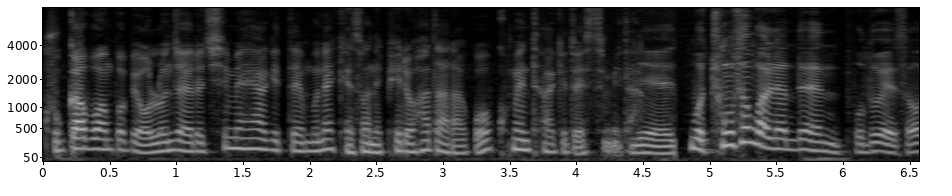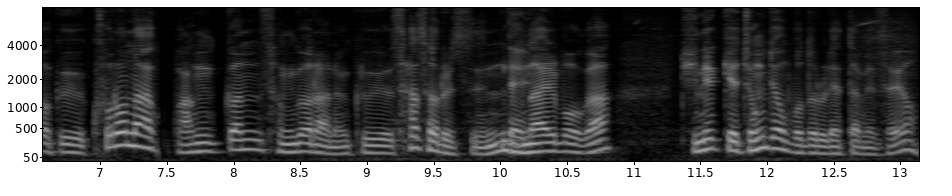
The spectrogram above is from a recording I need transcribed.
국가보안법이 언론 자유를 침해하기 때문에 개선이 필요하다라고 코멘트하기도 했습니다. 예. 뭐 총선 관련된 보도에서 그 코로나 관건 선거라는 그 사설을 쓴 네. 문화일보가 뒤늦게 정정 보도를 냈다면서요?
